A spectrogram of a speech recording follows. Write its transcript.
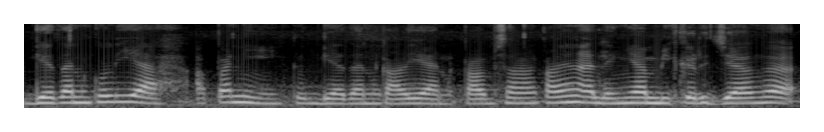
kegiatan kuliah, apa nih kegiatan kalian? Kalau misalnya kalian ada yang nyambi kerja nggak?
